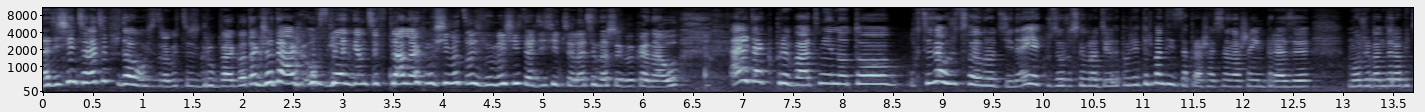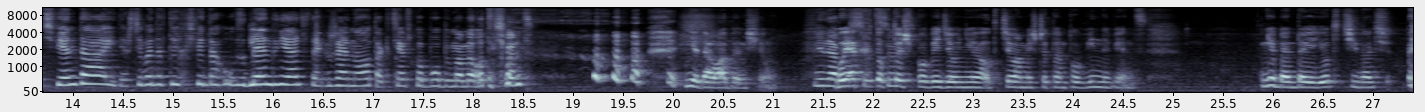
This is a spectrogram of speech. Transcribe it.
Na dziesięciolecie przydało się zrobić coś grubego, także tak, uwzględniam Cię w planach, musimy coś wymyślić na dziesięciolecie naszego kanału. Ale tak prywatnie, no to chcę założyć swoją rodzinę i jak już założę swoją rodzinę, to pewnie też będę ich zapraszać na nasze imprezy. Może będę robić święta i też Cię będę w tych świętach uwzględniać, także no tak, ciężko byłoby mamę odciąć. Nie dałabym się. Nie da Bo się jak to odciąć. ktoś powiedział, nie odcięłam jeszcze pępowiny, więc nie będę jej odcinać.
